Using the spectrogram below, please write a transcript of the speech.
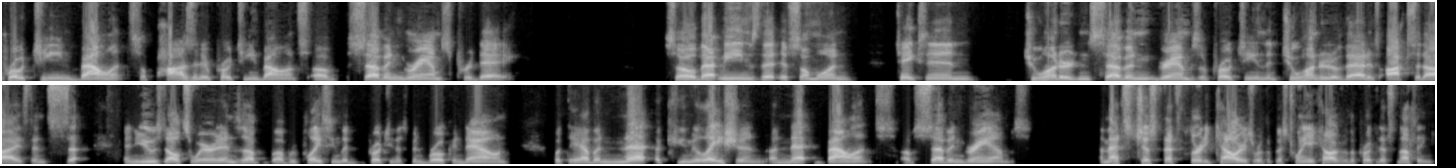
protein balance, a positive protein balance of seven grams per day. So that means that if someone takes in 207 grams of protein, then 200 of that is oxidized and and used elsewhere. It ends up uh, replacing the protein that's been broken down, but they have a net accumulation, a net balance of seven grams. And that's just that's 30 calories worth of that's 28 calories worth of protein. That's nothing.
